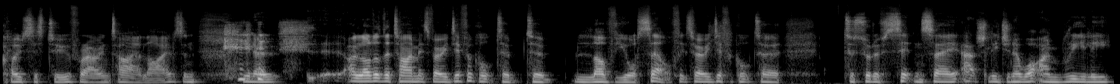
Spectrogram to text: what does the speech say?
closest to for our entire lives. And you know a lot of the time it's very difficult to to love yourself. It's very difficult to to sort of sit and say actually do you know what? I'm really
